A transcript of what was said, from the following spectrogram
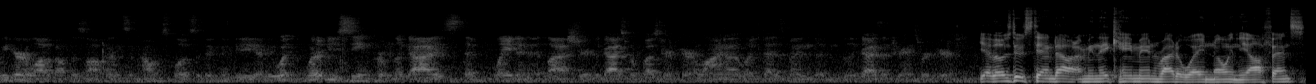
We hear a lot about this offense and how explosive it can be. I mean, have seen from the guys that played in it last year? The guys from Western Carolina, like Desmond, and the guys that transferred here. Yeah, those dudes stand out. I mean, they came in right away knowing the offense,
